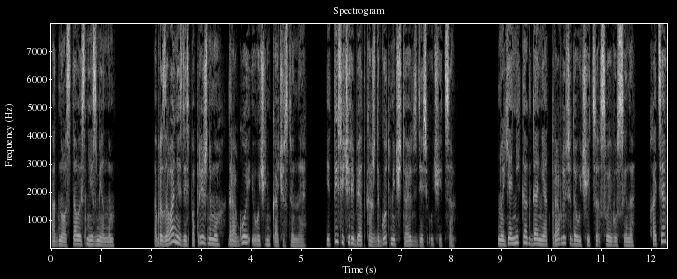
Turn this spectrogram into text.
Одно осталось неизменным. Образование здесь по-прежнему дорогое и очень качественное. И тысячи ребят каждый год мечтают здесь учиться. Но я никогда не отправлю сюда учиться своего сына, хотя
